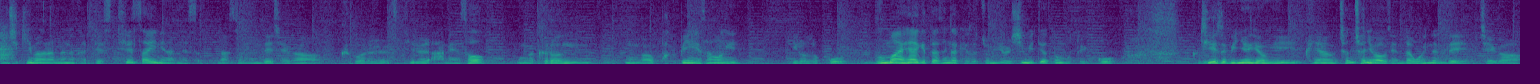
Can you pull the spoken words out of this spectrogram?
솔직히 말하면 그때 스틸 사인이 났- 났었는데 제가 그거를 스틸을 안 해서 뭔가 그런 뭔가 박빙의 상황이 이뤄졌고 무마해야겠다 생각해서 좀 열심히 뛰었던 것도 있고 그 뒤에서 민혁이 형이 그냥 천천히 와도 된다고 했는데 제가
